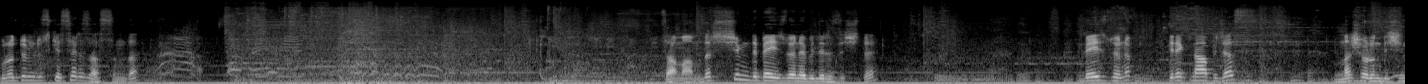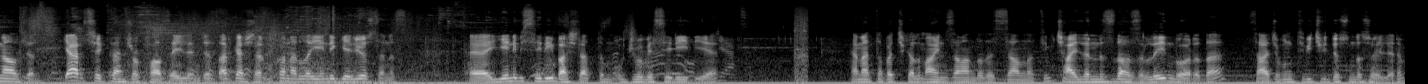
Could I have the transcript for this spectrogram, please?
Bunu dümdüz keseriz aslında. Tamamdır. Şimdi base dönebiliriz işte. Base dönüp direkt ne yapacağız? Nashor'un dişini alacağız. Gerçekten çok fazla eğleneceğiz. Arkadaşlar bu kanala yeni geliyorsanız e, yeni bir seri başlattım. Ucube seri diye. Hemen tapa çıkalım. Aynı zamanda da size anlatayım. Çaylarınızı da hazırlayın bu arada. Sadece bunu Twitch videosunda söylerim.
